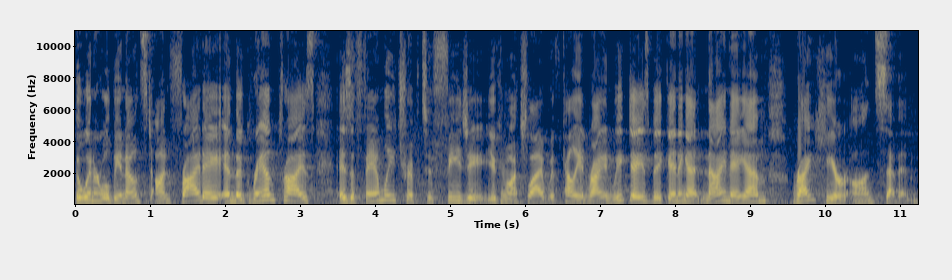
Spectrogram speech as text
The winner will be announced on Friday, and the grand prize is a family trip to Fiji. You can watch Live with Kelly and Ryan weekdays beginning at 9 a.m. right here on 7.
